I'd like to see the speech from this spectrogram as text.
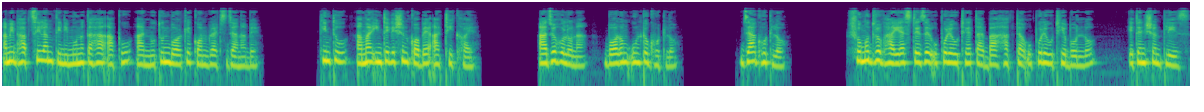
আমি ভাবছিলাম তিনি মুনতাহা আপু আর নতুন বরকে কনগ্র্যাটস জানাবে। কিন্তু আমার ইন্টিগ্রেশন কবে আর ঠিক হয়? আজও হল না, বরং উল্টো ঘটল। যা ঘটল। সমুদ্র ভাইয়া স্টেজের উপরে উঠে তার বা হাতটা উপরে উঠিয়ে বলল এটেনশন প্লিজ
